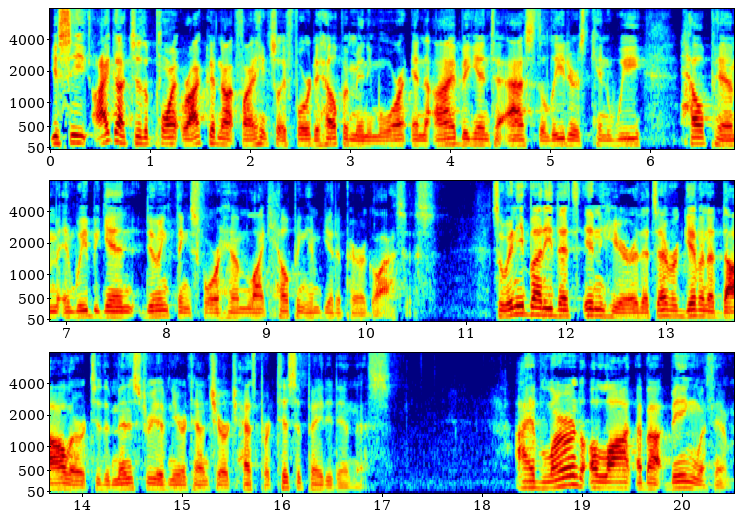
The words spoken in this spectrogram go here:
You see, I got to the point where I could not financially afford to help him anymore, and I began to ask the leaders, can we help him? And we began doing things for him, like helping him get a pair of glasses. So, anybody that's in here that's ever given a dollar to the ministry of Neartown Church has participated in this. I have learned a lot about being with him.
